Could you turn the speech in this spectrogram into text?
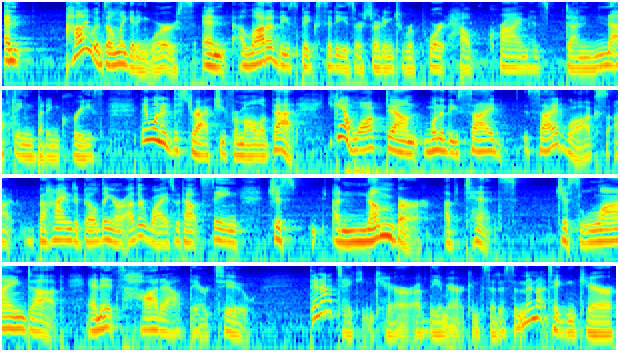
And Hollywood's only getting worse. And a lot of these big cities are starting to report how crime has done nothing but increase. They want to distract you from all of that. You can't walk down one of these side sidewalks uh, behind a building or otherwise without seeing just a number of tents just lined up. And it's hot out there too. They're not taking care of the American citizen. They're not taking care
